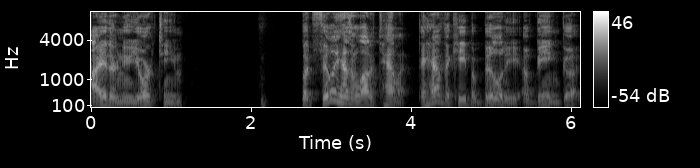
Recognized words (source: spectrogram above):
either New York team. But Philly has a lot of talent. They have the capability of being good.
